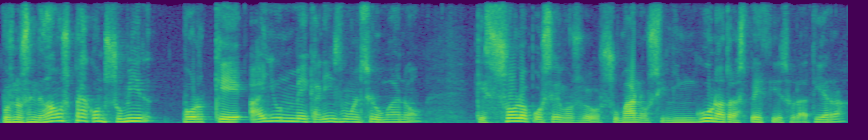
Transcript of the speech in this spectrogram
Pues nos endeudamos para consumir porque hay un mecanismo en el ser humano que solo poseemos los humanos y ninguna otra especie sobre la Tierra,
